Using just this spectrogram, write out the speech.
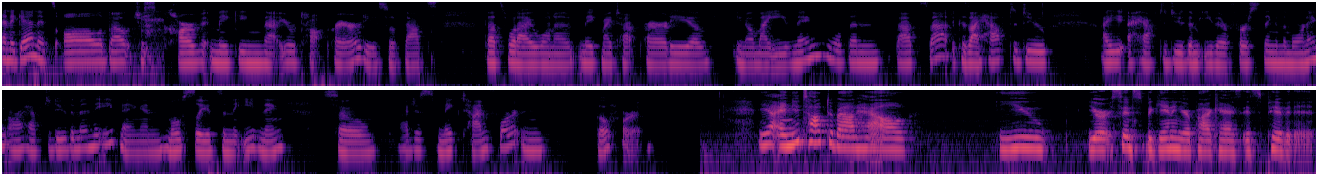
and again, it's all about just carve making that your top priority. So if that's that's what I want to make my top priority of, you know, my evening, well then that's that because I have to do I, I have to do them either first thing in the morning or I have to do them in the evening and mostly it's in the evening. So I just make time for it and go for it. Yeah, and you talked about how you your since beginning your podcast it's pivoted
